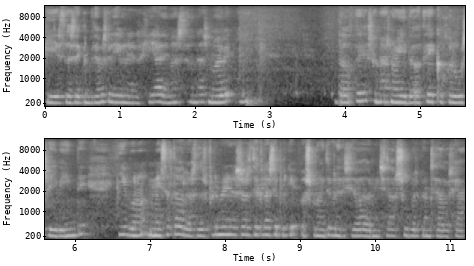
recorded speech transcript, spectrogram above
Fiesta, desde que empezamos el día de energía, además son las 9 y 12, son las 9 y 12, cojo el bus y 20 y bueno, me he saltado las dos primeras horas de clase porque os prometo que necesitaba dormir, estaba súper cansado, o sea,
